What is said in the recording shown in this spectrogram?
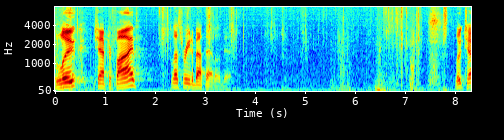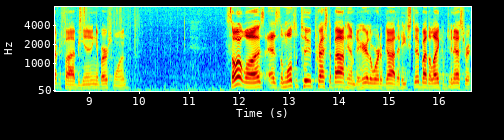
Luke chapter 5. Let's read about that a little bit. Luke chapter 5, beginning in verse 1. So it was, as the multitude pressed about him to hear the word of God, that he stood by the lake of Gennesaret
